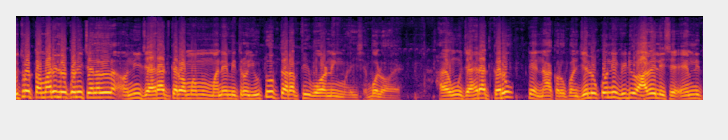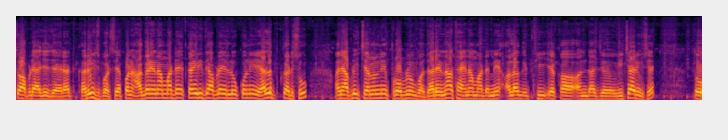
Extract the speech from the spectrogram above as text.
મિત્રો, તમારી લોકોની ચેનલની જાહેરાત કરવામાં મને મિત્રો યુટ્યુબ તરફથી વોર્નિંગ મળી છે. બોલો હવે. હવે હું જાહેરાત કરું તે ના કરું. પણ જે લોકોની વીડિયો આવેલી છે, એમની તો આપણે આજે જાહેરાત કરવી જ પડશે. પણ આગળ એના માટે કઈ રીતે આપણે લોકોની હેલ્પ કરીશું અને આપણી ચેનલની પ્રોબ્લેમ વધારે ના થાય, એના માટે મેં અલગથી એક અંદાજ વિચાર્યું છે. તો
